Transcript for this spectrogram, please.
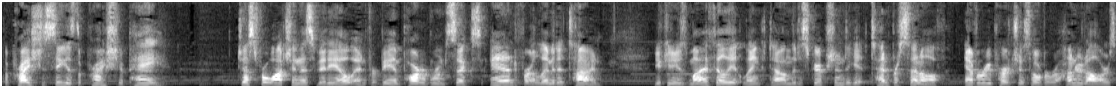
the price you see is the price you pay. Just for watching this video and for being part of Room 6 and for a limited time, you can use my affiliate link down in the description to get 10% off every purchase over $100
